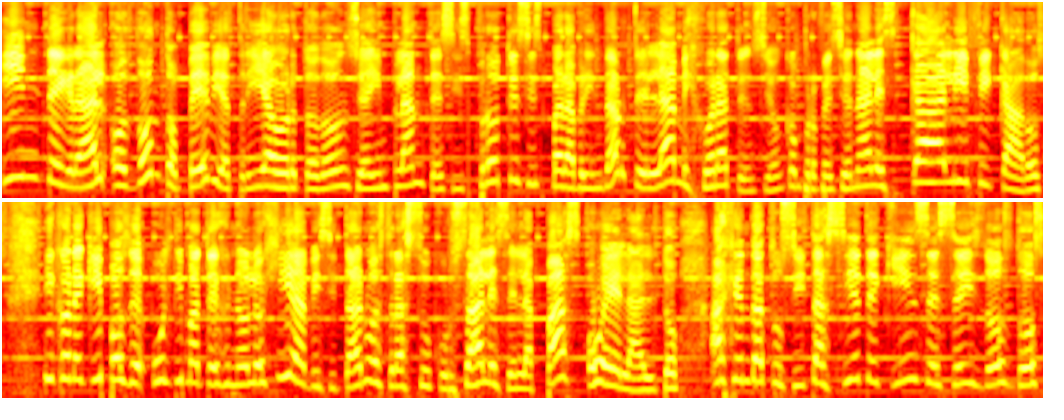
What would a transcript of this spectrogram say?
integral, odontopediatría, ortodoncia, implantes y prótesis para brindarte la mejor atención con profesionales calificados y con equipos de última tecnología. Visita nuestras sucursales en La Paz o El Alto. Agenda tu cita 715 622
